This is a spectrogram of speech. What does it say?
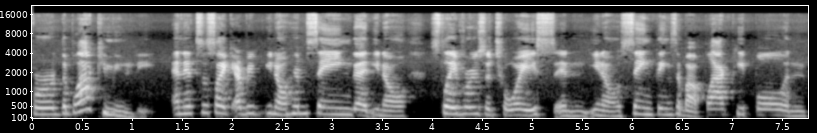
for the black community. And it's just like every, you know, him saying that, you know, slavery is a choice and, you know, saying things about black people. And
